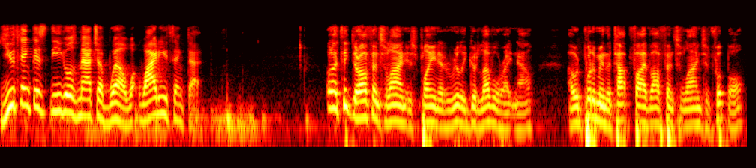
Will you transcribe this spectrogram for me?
You think this Eagles match up well? Why do you think that? Well, I think their offensive line is playing at a really good level right now. I would put them in the top five offensive lines in football.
